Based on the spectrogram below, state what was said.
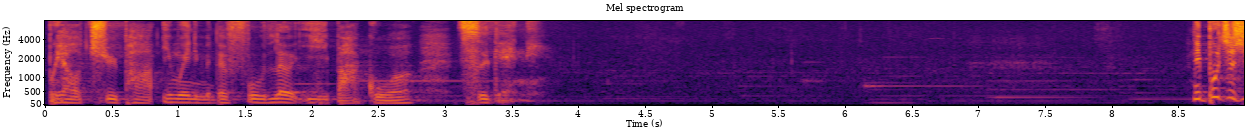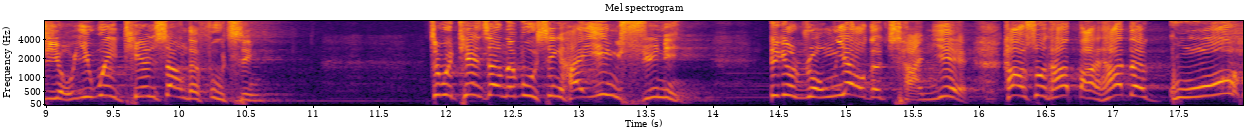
不要惧怕，因为你们的父乐意把国赐给你。你不只是有一位天上的父亲，这位天上的父亲还应许你一个荣耀的产业。他说他把他的国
